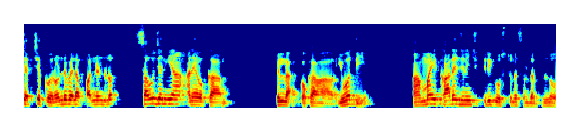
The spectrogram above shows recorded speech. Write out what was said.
చర్చ ఎక్కువ రెండు వేల పన్నెండులో సౌజన్య అనే ఒక పిల్ల ఒక యువతి ఆ అమ్మాయి కాలేజీ నుంచి తిరిగి వస్తున్న సందర్భంలో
